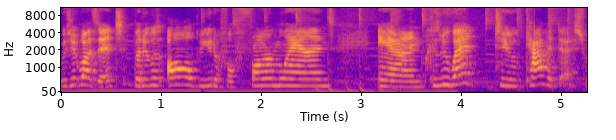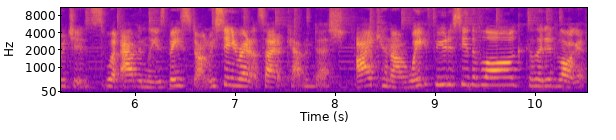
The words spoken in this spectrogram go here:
which it wasn't but it was all beautiful farmland and because we went to Cavendish, which is what Avonlea is based on. We stayed right outside of Cavendish. I cannot wait for you to see the vlog because I did vlog it.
